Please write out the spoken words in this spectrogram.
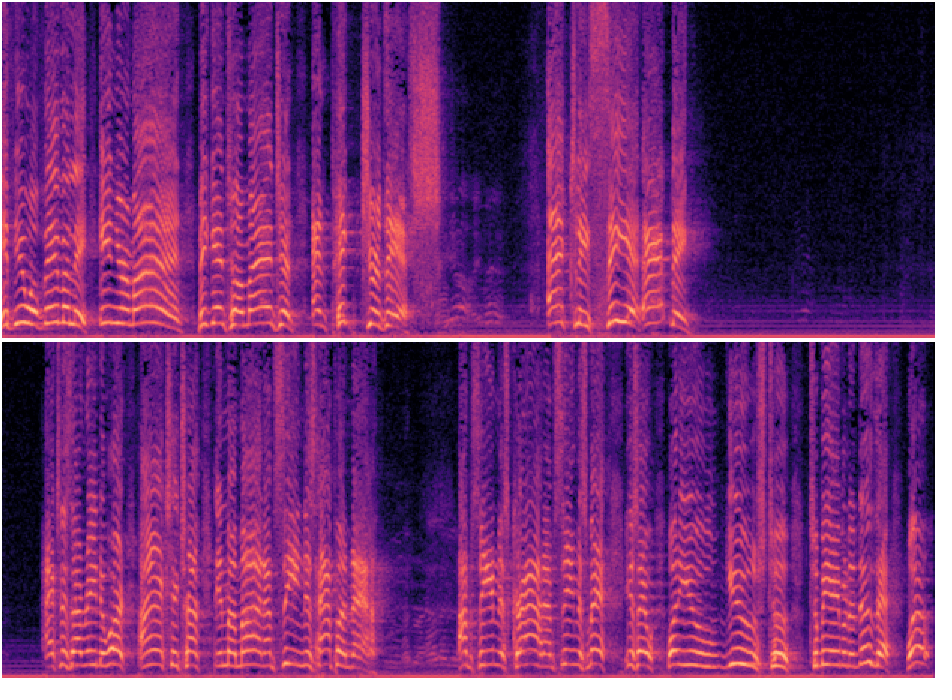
if you will vividly, in your mind, begin to imagine and picture this, actually see it happening. Actually, as I read the word, I actually try, in my mind, I'm seeing this happen now. I'm seeing this crowd. I'm seeing this man. You say, what do you use to, to be able to do that? Well,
